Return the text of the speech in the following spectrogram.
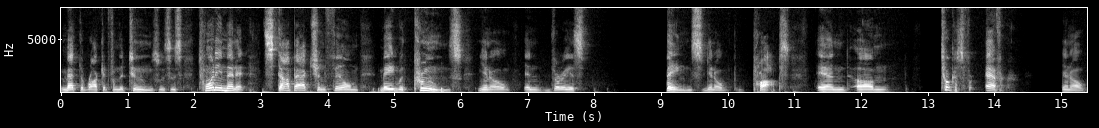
Met the Rocket from the Tombs was this 20 minute stop action film made with prunes, you know, and various things, you know, props. And um, took us forever, you know.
